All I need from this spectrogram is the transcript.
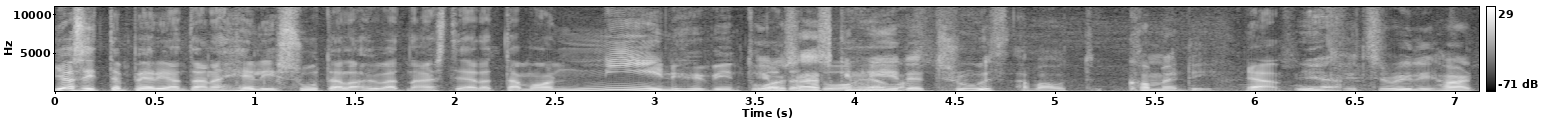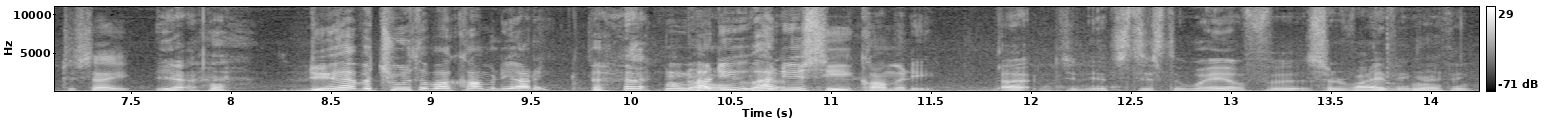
ja sitten perjantaina Heli Sutela, hyvät naiset ja herrat. Tämä on niin hyvin He was tuotettu asking me ohjelma. the truth about comedy. Yeah. Yeah. It's really hard to say. Yeah. Do you have a truth about comedy, Ari? no. How do you how do you see comedy? Uh, it's just a way of uh, surviving, I think.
